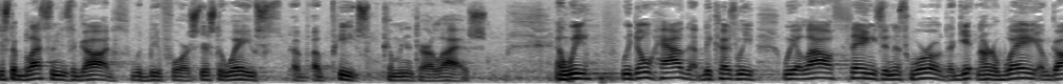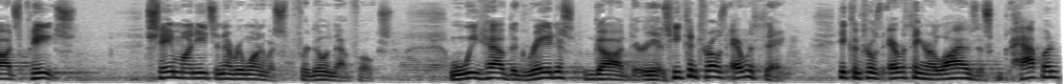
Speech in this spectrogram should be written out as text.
Just the blessings of God would be for us, just the waves of, of peace coming into our lives. And we, we don't have that because we, we allow things in this world to get in our way of God's peace. Shame on each and every one of us for doing that, folks. When we have the greatest God there is, He controls everything. He controls everything in our lives that's happened,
